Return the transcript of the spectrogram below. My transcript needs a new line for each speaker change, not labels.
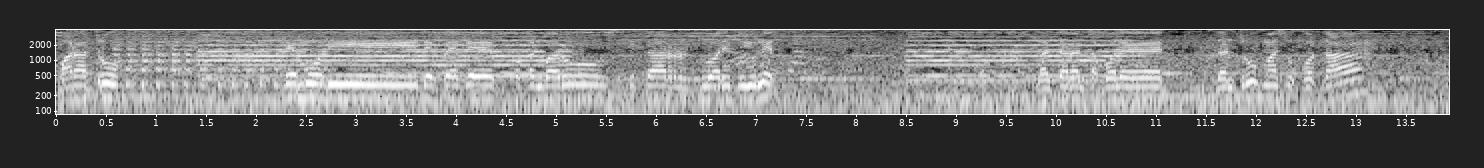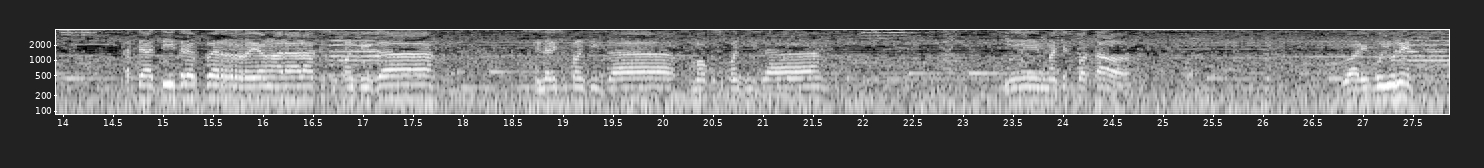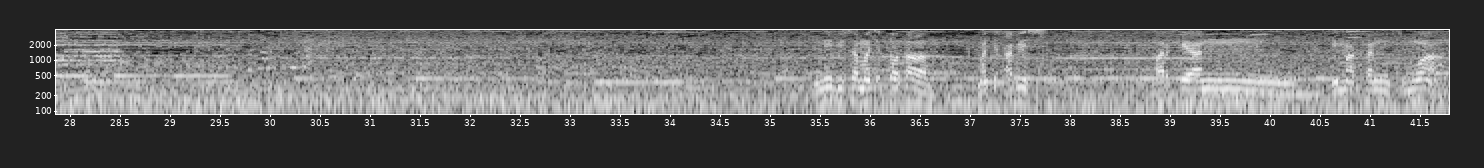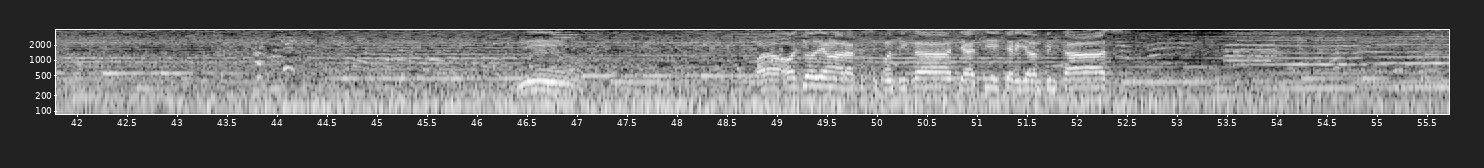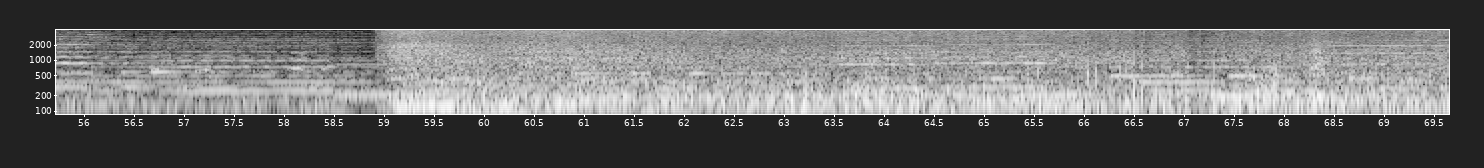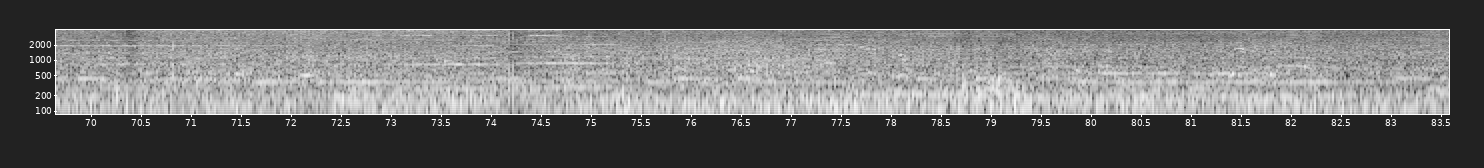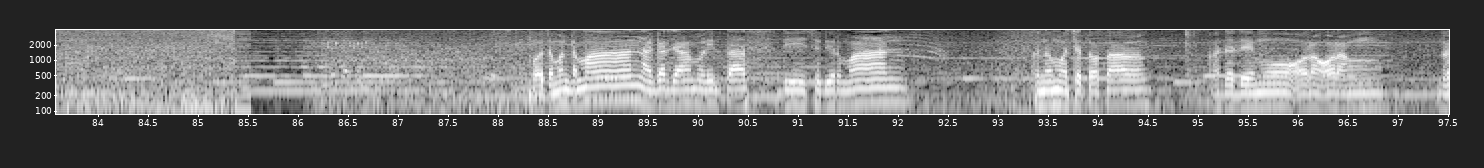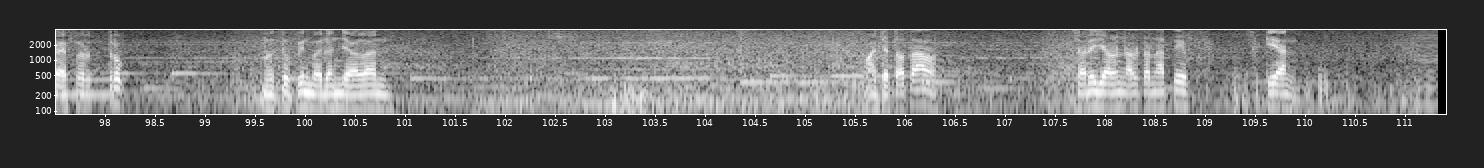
para truk demo di DPRD Pekanbaru sekitar 2000 unit. Lantaran tak boleh dan truk masuk kota hati-hati driver yang arah-arah ke Simpang 3 yang dari Simpang 3 mau ke Simpang 3 ini macet total. 2000 unit ini bisa macet total macet habis. Parkiran dimakan semua. Ini para ojol yang arah ke 3 hati-hati cari jalan pintas
Buat teman-teman agar jangan melintas di Sudirman kena macet total. Ada demo orang-orang driver truk nutupin badan jalan. Macet total. Cari jalan alternatif. Sekian.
